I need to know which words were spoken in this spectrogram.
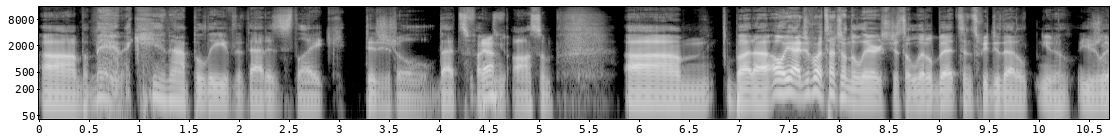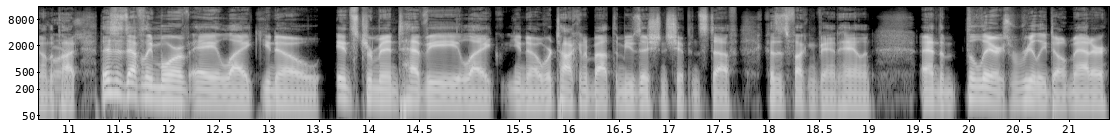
Um, but man, I cannot believe that that is like digital. That's Yeah. fucking awesome. Um, but uh, oh yeah, I just want to touch on the lyrics just a little bit since we do that, you know, usually Of on the pod. This is definitely more of a like, you know, instrument heavy, like, you know, we're talking about the musicianship and stuff because it's fucking Van Halen. And the, the lyrics really don't matter.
